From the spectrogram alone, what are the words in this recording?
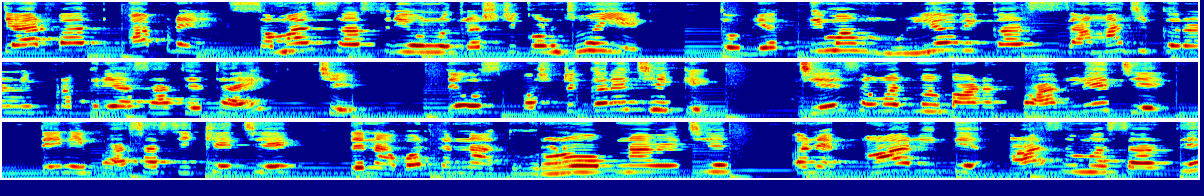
ત્યારબાદ આપણે સમાજશાસ્ત્રીઓનો દ્રષ્ટિકોણ જોઈએ તો વ્યક્તિમાં મૂલ્ય વિકાસ સામાજિકરણની પ્રક્રિયા સાથે થાય છે. તેઓ સ્પષ્ટ કરે છે કે જે સમાજમાં બાળક ભાગ લે છે તેની ભાષા શીખે છે, તેના વર્તનના ધોરણો અપનાવે છે અને આ રીતે આ સમાજ સાથે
